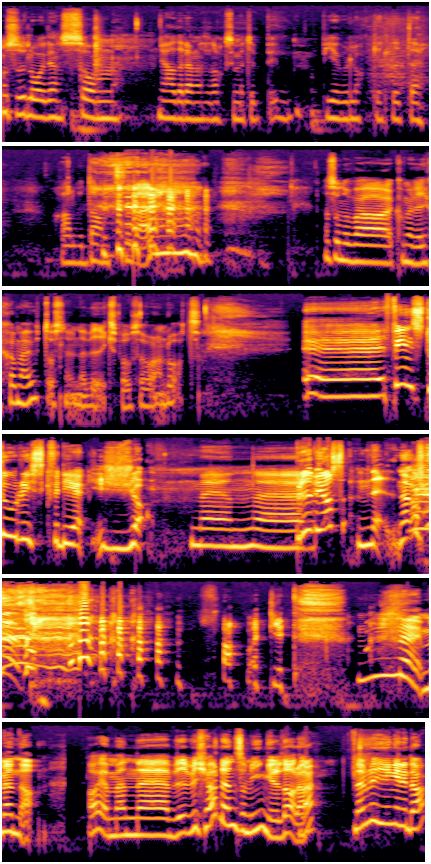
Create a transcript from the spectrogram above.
Och så låg den som... Jag hade lämnat den också med typ bjurlocket lite halvdant sådär. alltså då var, kommer vi skämma ut oss nu när vi exposar våran låt. Eh, finns stor risk för det? Ja. Men... Eh, Bryr vi oss? Nej. Nej. Fan vad äckligt. Nej, men ja. Ja, ja, men eh, vi, vi kör den som jingel idag då. Va? Den blir ingen idag.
